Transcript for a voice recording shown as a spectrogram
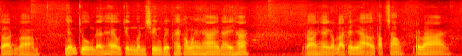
kênh và nhấn chuông để theo chân mình xuyên việt 2022 này ha. Rồi hẹn gặp lại cả nhà ở tập sau. Bye bye.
